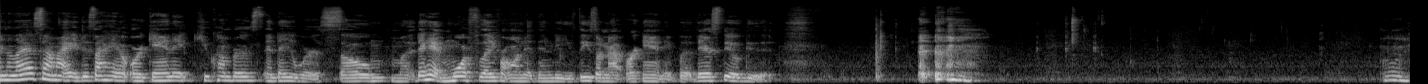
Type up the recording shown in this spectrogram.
And the last time I ate this, I had organic cucumbers, and they were so much. They had more flavor on it than these. These are not organic, but they're still good. mm.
